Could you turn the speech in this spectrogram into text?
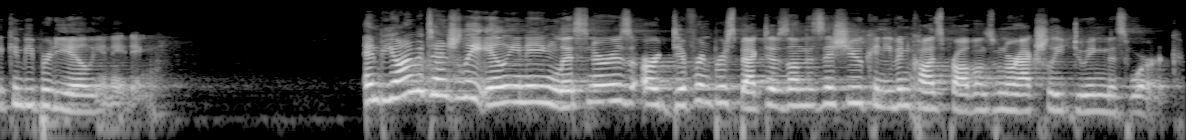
it can be pretty alienating. And beyond potentially alienating listeners, our different perspectives on this issue can even cause problems when we're actually doing this work.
